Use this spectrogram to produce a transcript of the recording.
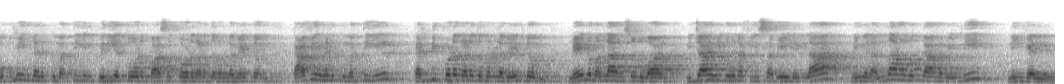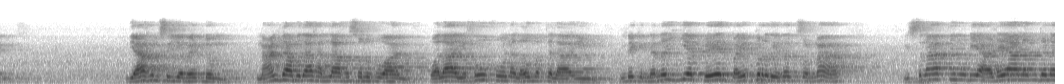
முக்மீன்களுக்கு மத்தியில் பிரியத்தோடு பாசத்தோடு நடந்து கொள்ள வேண்டும். காஃபியர்களுக்கு மத்தியில் கண்டிப்புடன் நடந்து கொள்ள வேண்டும். மேலும் அல்லாஹ் சொல்லுவான் இஜாஹிதூன ஃபீ சபீலில்லா நீங்கள் அல்லாஹுக்காக வேண்டி நீங்கள் தியாகம் செய்ய வேண்டும். நான்காவதாக அல்லாஹ் சொல்லுவான் வலா யஹூஃபூன லவ்மத்தலாயின் இன்றைக்கு நிறைய பேர் பயப்படுறது எதை சொன்னா இஸ்லாத்தினுடைய அடையாளங்களை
